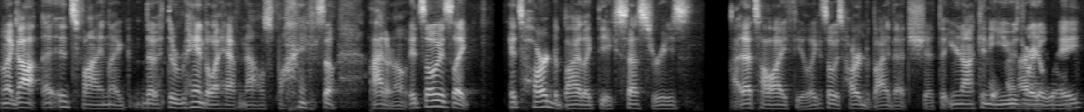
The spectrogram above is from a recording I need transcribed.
I'm like, ah, it's fine. Like the the handle I have now is fine. So I don't know. It's always like it's hard to buy like the accessories. That's how I feel. Like it's always hard to buy that shit that you're not going to use right away.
